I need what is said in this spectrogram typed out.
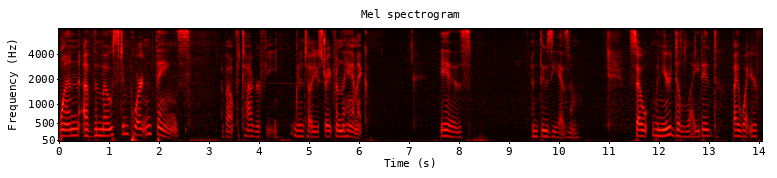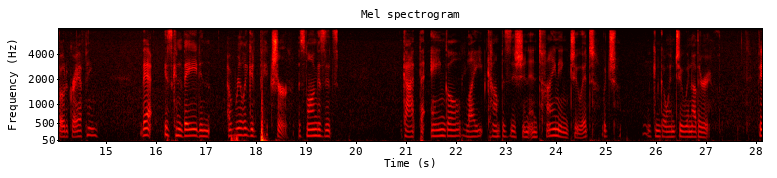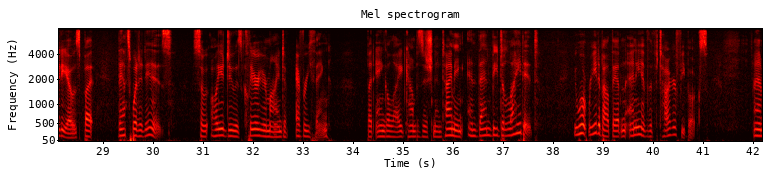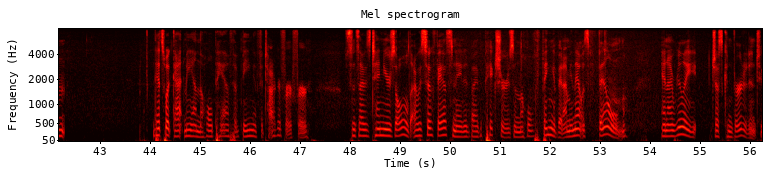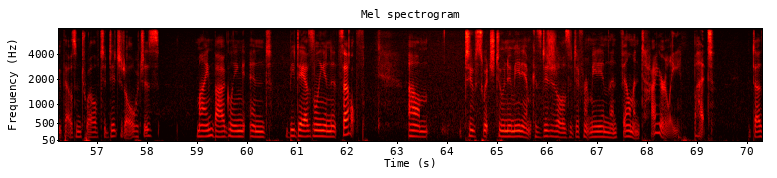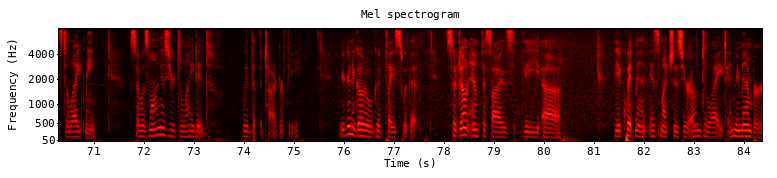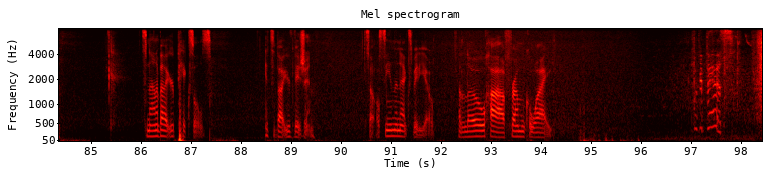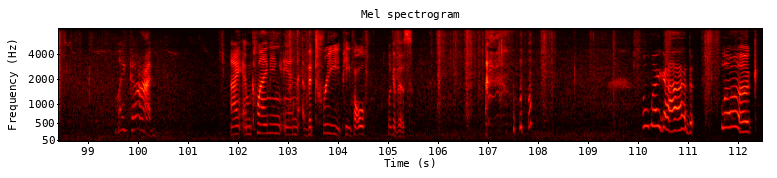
One of the most important things about photography, I'm going to tell you straight from the hammock, is enthusiasm. So when you're delighted by what you're photographing, that is conveyed in a really good picture as long as it's got the angle, light, composition, and timing to it, which we can go into in other videos, but that's what it is. So all you do is clear your mind of everything but angle, light, composition, and timing, and then be delighted. You won't read about that in any of the photography books. And that's what got me on the whole path of being a photographer for since I was 10 years old. I was so fascinated by the pictures and the whole thing of it. I mean, that was film. And I really just converted in 2012 to digital, which is mind boggling and bedazzling in itself. Um, to switch to a new medium because digital is a different medium than film entirely, but it does delight me. So, as long as you're delighted with the photography, you're going to go to a good place with it. So, don't emphasize the uh, the equipment as much as your own delight. And remember, it's not about your pixels, it's about your vision. So, I'll see you in the next video. Aloha from Kauai. Look at this. My God. I am climbing in the tree, people. Look at this. oh my God. Look.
